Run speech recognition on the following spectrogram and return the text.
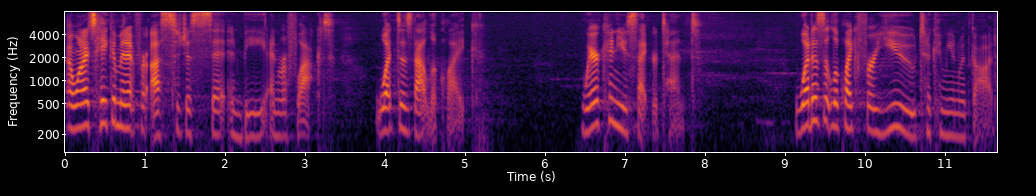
I want to take a minute for us to just sit and be and reflect. What does that look like? Where can you set your tent? What does it look like for you to commune with God?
